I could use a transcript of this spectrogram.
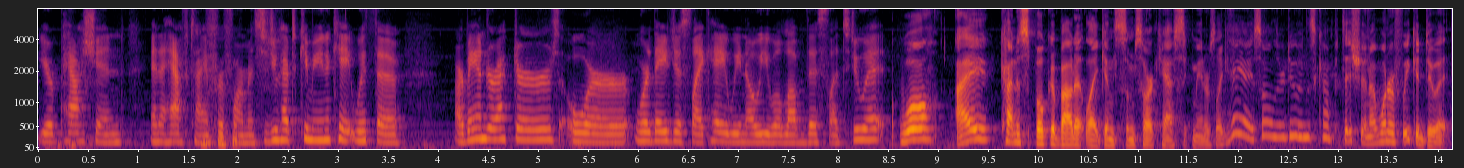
your passion in a halftime performance? Did you have to communicate with the our band directors or were they just like, "Hey, we know you will love this. Let's do it." Well, I kind of spoke about it like in some sarcastic manners, like, "Hey, I saw they're doing this competition. I wonder if we could do it."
